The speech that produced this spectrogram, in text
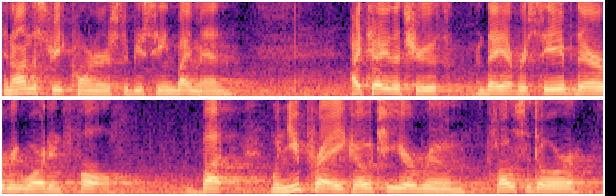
and on the street corners to be seen by men. I tell you the truth, they have received their reward in full. But when you pray, go to your room, close the door,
